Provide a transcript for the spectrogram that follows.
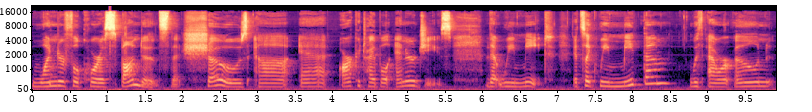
wonderful correspondence that shows uh, archetypal energies that we meet. It's like we meet them with our own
